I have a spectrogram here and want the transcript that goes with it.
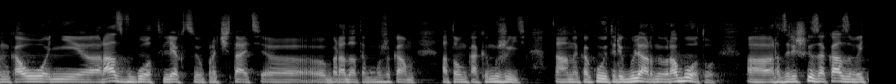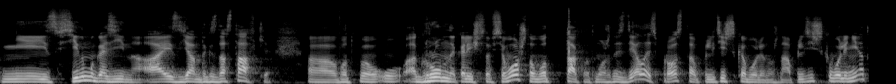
НКО не раз в год лекцию прочитать бородатым мужикам о том, как им жить, а на какую-то регулярную работу, разреши реши заказывать не из ФСИН-магазина, а из Яндекс Доставки. А, вот э, огромное количество всего, что вот так вот можно сделать, просто политическая воля нужна. А политической воли нет,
